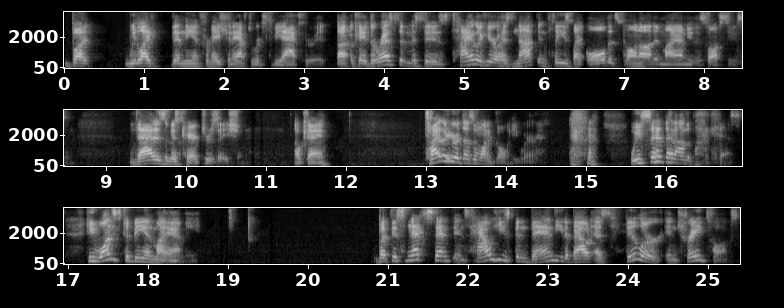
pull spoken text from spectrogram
but we like then the information afterwards to be accurate. Uh, okay, the rest of this is Tyler Herro has not been pleased by all that's gone on in Miami this offseason. That is a mischaracterization. Okay. Tyler Herro doesn't want to go anywhere. We've said that on the podcast. He wants to be in Miami. But this next sentence, how he's been bandied about as filler in trade talks,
